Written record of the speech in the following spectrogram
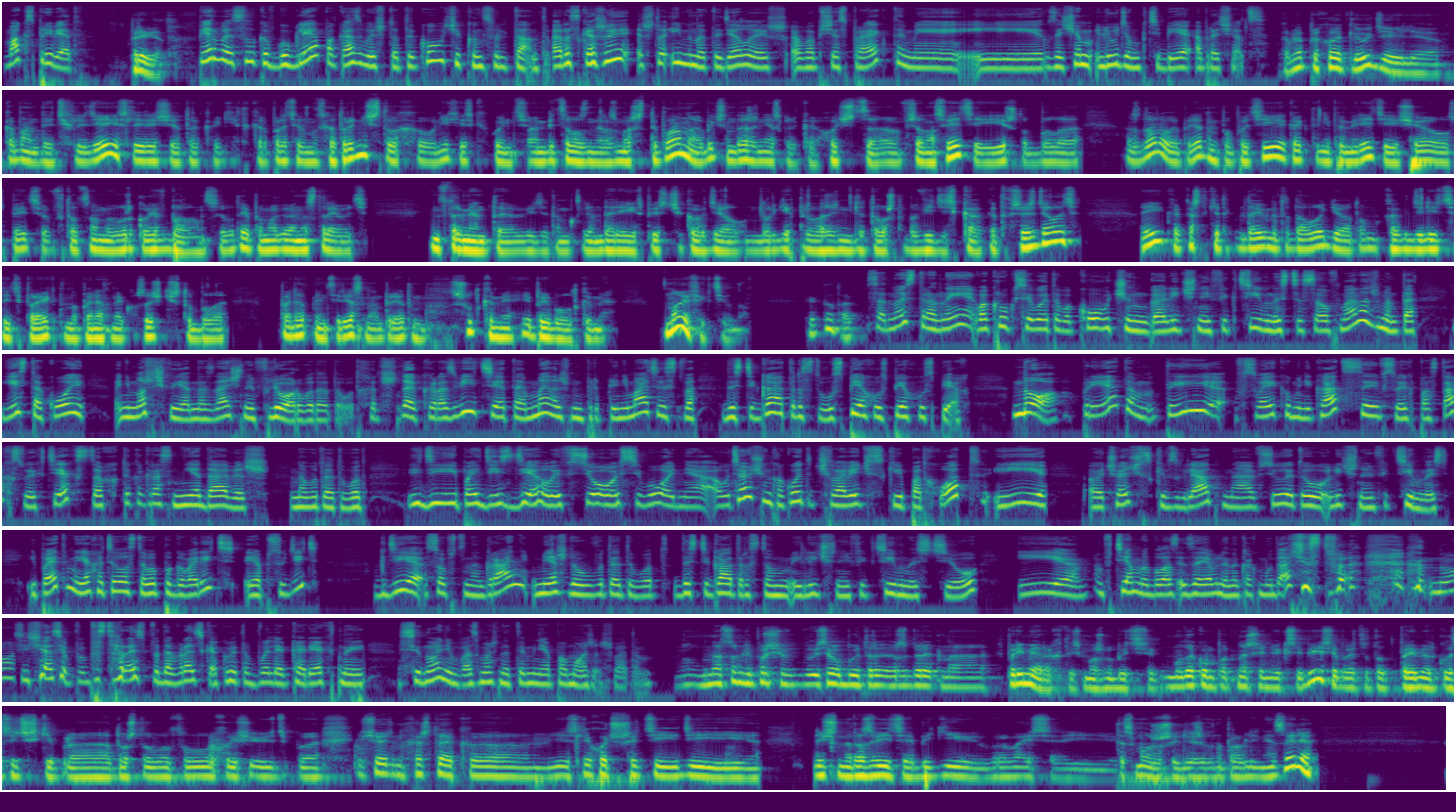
Макс, привет! Привет. Первая ссылка в Гугле показывает, что ты коуч и консультант. Расскажи, что именно ты делаешь вообще с проектами и зачем людям к тебе обращаться? Ко мне приходят люди или команда этих людей, если речь идет о каких-то корпоративных сотрудничествах, у них есть какой-нибудь амбициозный размашистый план, а обычно даже несколько. Хочется все на свете, и чтобы было здорово, и при этом по пути как-то не помереть и еще успеть в тот самый work-life balance. И вот я помогаю настраивать инструменты в виде там календарей, списочков дел, других приложений для того, чтобы видеть, как это все сделать, и как раз-таки даю методологию о том, как делить все эти проекты на понятные кусочки, чтобы было понятно, интересно, при этом шутками и прибаутками, но эффективно. Как-то так. С одной стороны, вокруг всего этого коучинга, личной эффективности, селф-менеджмента есть такой немножечко неоднозначный флер, вот это вот хэштег развития, тайм-менеджмент, предпринимательство, достигаторство, успех, успех, успех. Но при этом ты в своей коммуникации, в своих постах, в своих текстах, ты как раз не давишь на вот это вот «иди, пойди, сделай все сегодня», а у тебя очень какой-то человеческий подход и э, человеческий взгляд на всю эту личную эффективность. И поэтому я хотела с тобой поговорить и обсудить, где, собственно, грань между вот этой вот достигаторством и личной эффективностью. И в тему была заявлена как мудачество, но сейчас я постараюсь подобрать какой-то более корректный синоним, возможно, ты мне поможешь в этом. Ну, на самом деле, проще всего будет разбирать на примерах, то есть можно быть мудаком по отношению к себе, если брать этот пример классический про то, что вот, ох, еще, типа, еще один хэштег, э, если хочешь идти, иди и личное развитие, беги, врывайся, и ты сможешь, или же в направлении цели –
